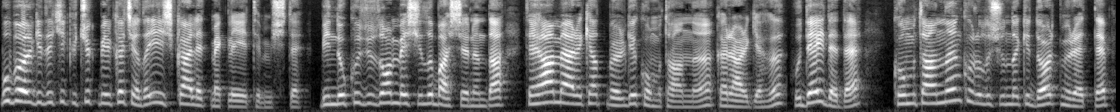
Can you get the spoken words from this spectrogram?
bu bölgedeki küçük birkaç adayı işgal etmekle yetinmişti. 1915 yılı başlarında Tehame Harekat Bölge Komutanlığı karargahı Hudeyde'de Komutanlığın kuruluşundaki dört mürettep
